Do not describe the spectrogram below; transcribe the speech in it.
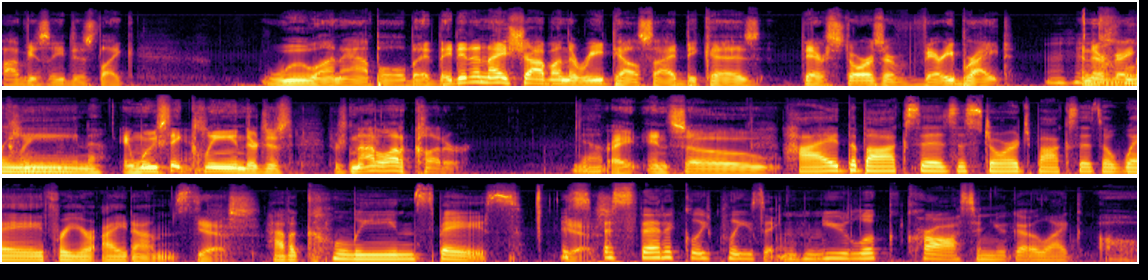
obviously, just like woo on Apple, but they did a nice job on the retail side because their stores are very bright mm-hmm. and they're very clean. Clean. And when we say clean, they're just there's not a lot of clutter, Yep. right? And so, Hide the boxes, the storage boxes away for your items. yes, Have a clean space. It's yes. aesthetically pleasing. Mm-hmm. You look across and you go like, oh,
